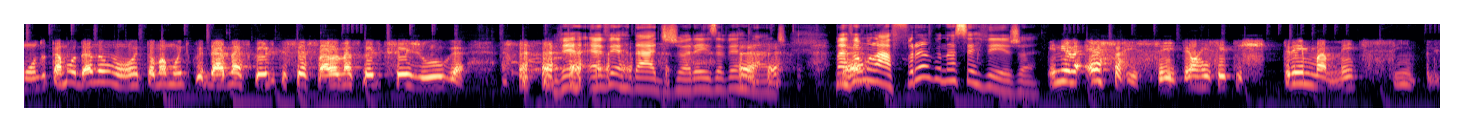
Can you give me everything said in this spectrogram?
mundo está mudando muito, toma muito cuidado nas coisas que você fala, nas coisas que você julga. Ver- É verdade, Juarez, é verdade. Mas É. vamos lá, frango na cerveja. Menina, essa receita é uma receita extremamente simples.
